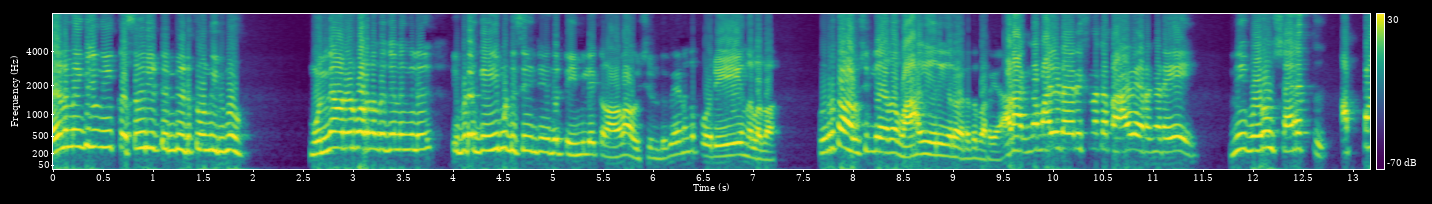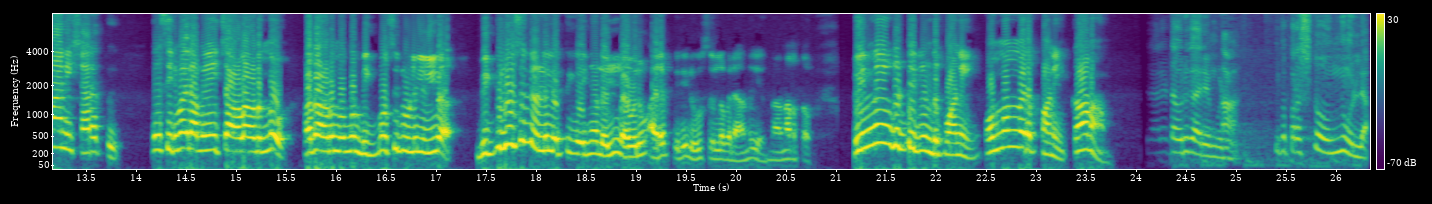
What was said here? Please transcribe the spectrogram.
വേണമെങ്കിൽ നീ കസേരിട്ട് എന്റെ അടുത്ത് വന്നിരുന്നു മുന്നേ അവരോട് പറഞ്ഞത് വെച്ചിട്ടുണ്ടെങ്കിൽ ഇവിടെ ഗെയിം ഡിസൈൻ ചെയ്ത ടീമിലേക്ക് ആൾ ആവശ്യമുണ്ട് വേണമെങ്കിൽ പോരേ എന്നുള്ളതാ വെറുതെ ആവശ്യമില്ലാതെ വാകേറി കയറി വരുന്നത് പറയാ അവിടെ അങ്കമാലി ഡയറക്ഷൻ ഒക്കെ താഴെ ഇറങ്ങടേ നീ വെറും ശരത്ത് അപ്പാനി ശരത്ത് നീ സിനിമയിൽ അഭിനയിച്ച ആളാണെന്നോ അതാണെന്നൊന്നും ബിഗ് ബോസിന്റെ ഉള്ളിൽ ഇല്ല ബിഗ് ലൂസിന്റെ ഉള്ളിൽ എത്തി കഴിഞ്ഞാൽ എല്ലാവരും അരപ്പിരി ലൂസ് ഉള്ളവരാണ് എന്നാണ് അർത്ഥം. പിന്നെയും കിട്ടിയിട്ടുണ്ട് പണി. ഒന്നൊന്നര പണി. കാണാം. ഒരു കാര്യം കൂടി. ഇപ്പൊ പ്രശ്നമൊന്നുമില്ല.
